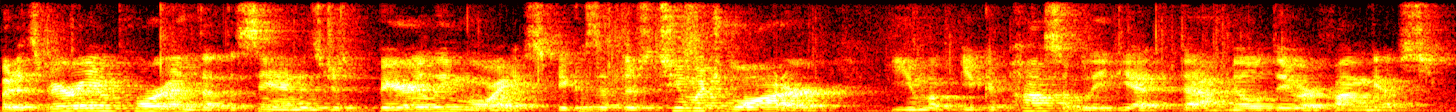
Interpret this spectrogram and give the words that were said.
but it's very important that the sand is just barely moist because if there's too much water, you, you could possibly get uh, mildew or fungus.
